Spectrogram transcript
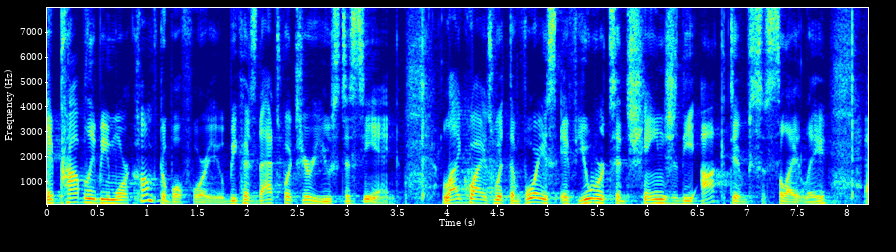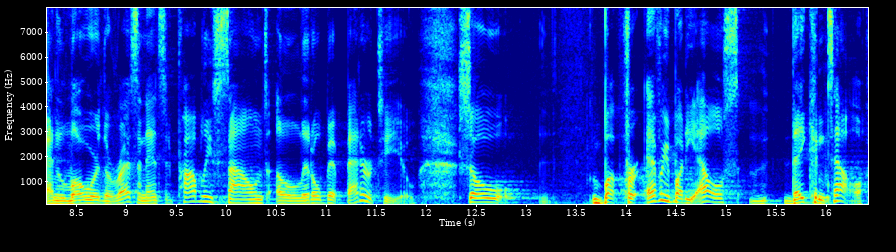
it'd probably be more comfortable for you because that's what you're used to seeing. Likewise, with the voice, if you were to change the octaves slightly and lower the resonance, it probably sounds a little bit better to you. So, but for everybody else, they can tell.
